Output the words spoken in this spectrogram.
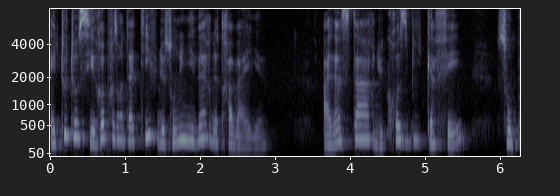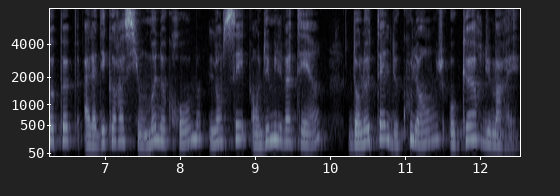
est tout aussi représentatif de son univers de travail. À l'instar du Crosby Café, son pop-up à la décoration monochrome lancé en 2021 dans l'hôtel de Coulanges au cœur du Marais.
